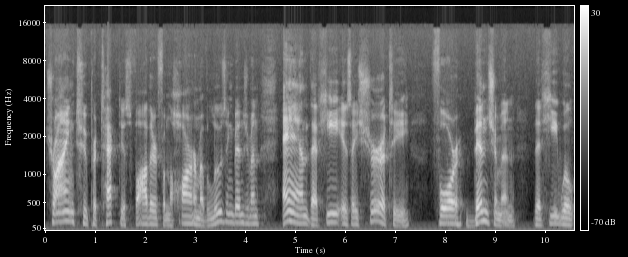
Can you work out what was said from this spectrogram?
trying to protect his father from the harm of losing Benjamin and that he is a surety for Benjamin that he will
